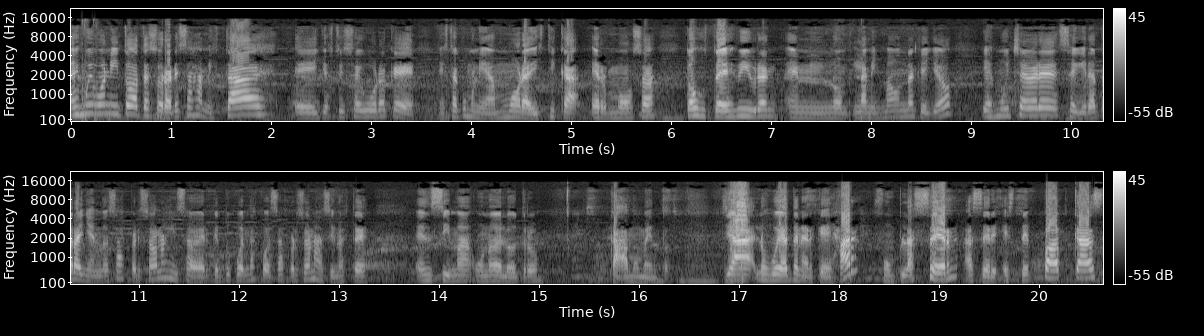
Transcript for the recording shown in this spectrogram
es muy bonito atesorar esas amistades. Eh, yo estoy seguro que esta comunidad moradística hermosa, todos ustedes vibran en la misma onda que yo. Y es muy chévere seguir atrayendo a esas personas y saber que tú cuentas con esas personas, así no estés encima uno del otro cada momento. Ya los voy a tener que dejar. Fue un placer hacer este podcast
